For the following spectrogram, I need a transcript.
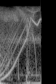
Bye.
